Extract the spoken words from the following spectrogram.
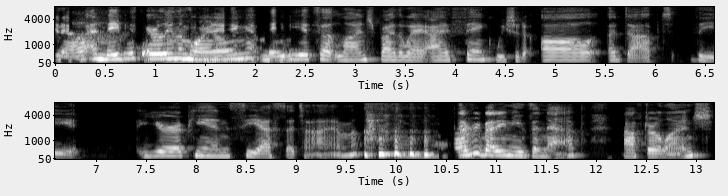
you know, and maybe it's early in the morning, maybe it's at lunch. By the way, I think we should all adopt the European siesta time. Oh, Everybody needs a nap after lunch.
